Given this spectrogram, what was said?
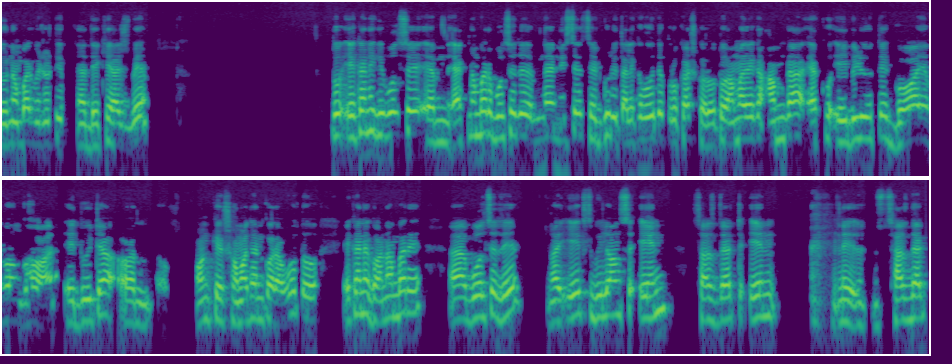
দুই নম্বর ভিডিওটি দেখে আসবে। তো এখানে কি বলছে এক নম্বর বলছে যে নিচের সেটগুলি তালিকাভুক্ত প্রকাশ করো। তো আমার আমরা এই ভিডিওতে গ এবং ঘ এই দুইটা অঙ্কের সমাধান করাবো। তো এখানে ঘ নম্বরে বলছে যে X belongs N such that N such that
